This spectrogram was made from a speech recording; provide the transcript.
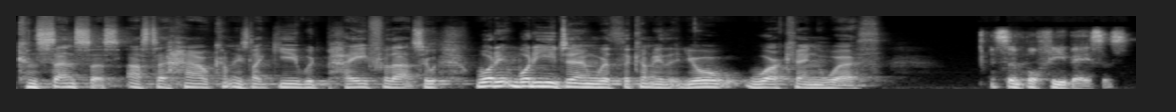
consensus as to how companies like you would pay for that. So, what what are you doing with the company that you're working with? A simple fee basis.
